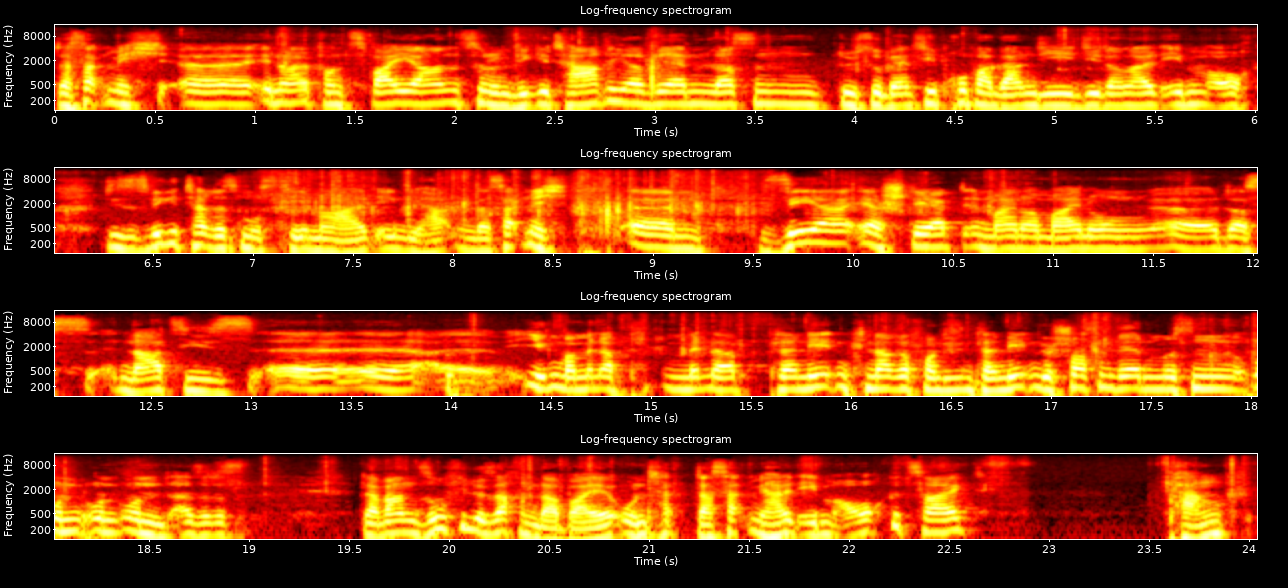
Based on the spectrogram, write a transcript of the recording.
das hat mich äh, innerhalb von zwei Jahren zu einem Vegetarier werden lassen, durch so Bands wie Propagandi, die dann halt eben auch dieses Vegetarismus-Thema halt irgendwie hatten. Das hat mich ähm, sehr erstärkt in meiner Meinung, äh, dass Nazis äh, äh, irgendwann mit einer, mit einer Planetenknarre von diesem Planeten geschossen werden müssen und, und, und. Also das, da waren so viele Sachen dabei und das hat mir halt eben auch gezeigt, Punk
